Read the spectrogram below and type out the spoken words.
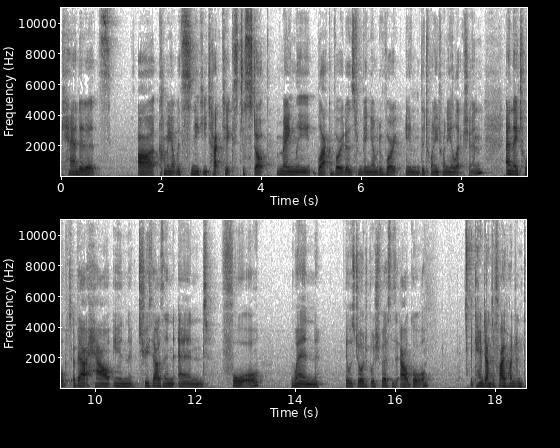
candidates are coming up with sneaky tactics to stop mainly black voters from being able to vote in the 2020 election. And they talked about how in 2004, when it was George Bush versus Al Gore, it came down to 500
